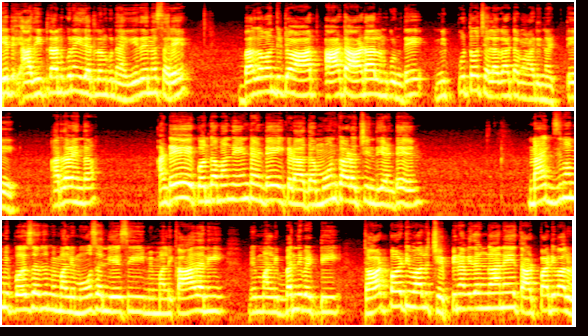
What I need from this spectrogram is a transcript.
ఏది అది ఇట్లా అనుకున్నా ఇది ఎట్లా అనుకున్నా ఏదైనా సరే భగవంతుడితో ఆట ఆట ఆడాలనుకుంటే నిప్పుతో చెలగాటం ఆడినట్టే. అర్థమైందా? అంటే కొంతమంది ఏంటంటే ఇక్కడ ద మూన్ కార్డ్ వచ్చింది అంటే మ్యాక్సిమం మీ పర్సన్స్ మిమ్మల్ని మోసం చేసి మిమ్మల్ని కాదని మిమ్మల్ని ఇబ్బంది పెట్టి థర్డ్ పార్టీ వాళ్ళు చెప్పిన విధంగానే థర్డ్ పార్టీ వాళ్ళు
